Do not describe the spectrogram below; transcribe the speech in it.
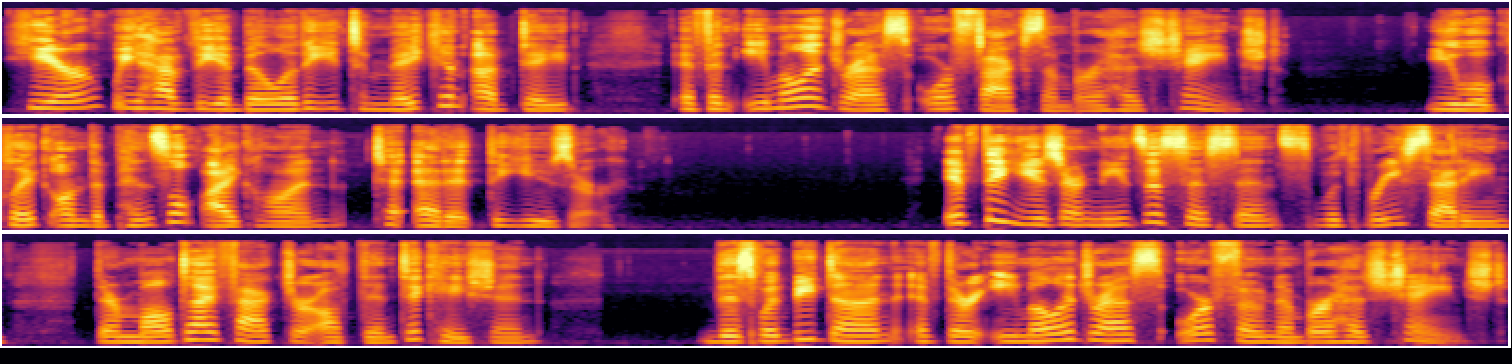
Here we have the ability to make an update if an email address or fax number has changed. You will click on the pencil icon to edit the user. If the user needs assistance with resetting their multi-factor authentication, this would be done if their email address or phone number has changed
